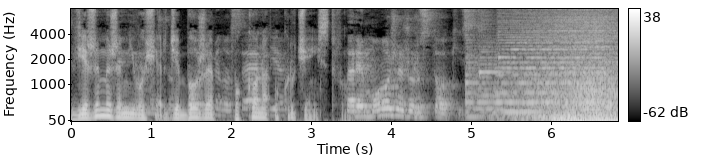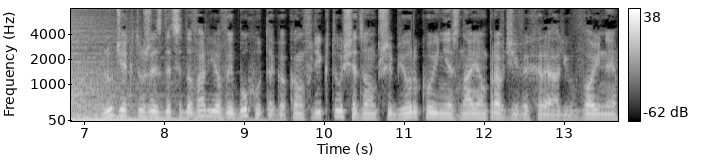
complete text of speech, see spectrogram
Wierzymy, że miłosierdzie Boże pokona okrucieństwo. Ludzie, którzy zdecydowali o wybuchu tego konfliktu, siedzą przy biurku i nie znają prawdziwych realiów wojny.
